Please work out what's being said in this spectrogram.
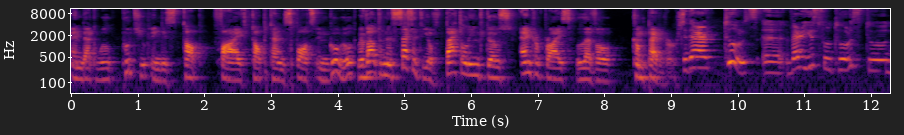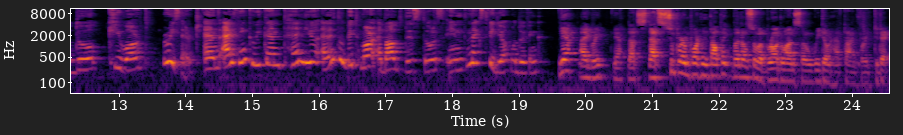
and that will put you in this top five, top 10 spots in Google without the necessity of battling those enterprise level competitors. There are tools, uh, very useful tools to do keyword research. And I think we can tell you a little bit more about these tools in the next video. What do you think? Yeah, I agree. Yeah, that's that's super important topic, but also a broad one, so we don't have time for it today.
